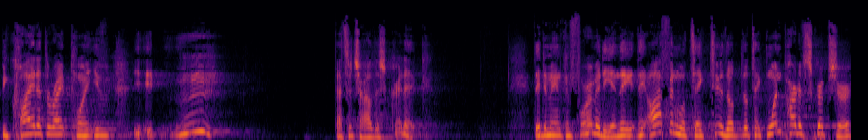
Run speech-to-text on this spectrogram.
be quiet at the right point. You've, it, mm, that's a childish critic. They demand conformity, and they, they often will take two. They'll, they'll take one part of Scripture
